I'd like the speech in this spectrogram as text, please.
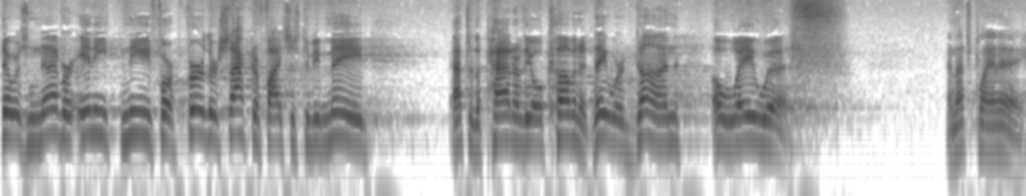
There was never any need for further sacrifices to be made after the pattern of the old covenant. They were done away with. And that's plan A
